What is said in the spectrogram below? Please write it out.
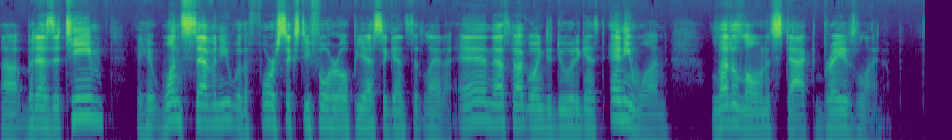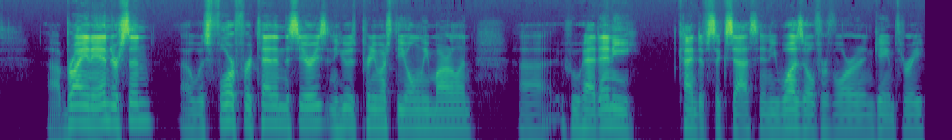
Uh, but as a team, they hit 170 with a 464 OPS against Atlanta. And that's not going to do it against anyone, let alone a stacked Braves lineup. Uh, Brian Anderson uh, was 4 for 10 in the series, and he was pretty much the only Marlin uh, who had any kind of success, and he was over 4 in game three.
